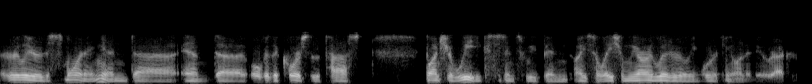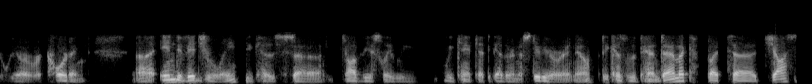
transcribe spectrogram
earlier this morning and uh, and uh, over the course of the past bunch of weeks since we've been isolation, we are literally working on a new record. We are recording uh, individually because uh, obviously we we can't get together in a studio right now because of the pandemic. But uh, just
